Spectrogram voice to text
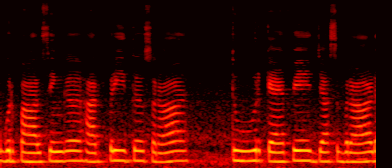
ਗੁਰਪਾਲ ਸਿੰਘ, ਹਰਪ੍ਰੀਤ ਸਰਾ ਤੂਰ ਕੈਫੇ, ਜਸ ਬਰਾੜ।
